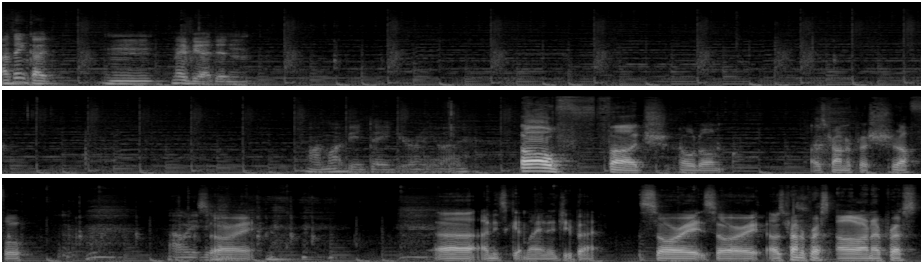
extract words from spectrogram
I think I. Hmm, maybe I didn't. I might be in danger anyway. Oh, fudge. Hold on. I was trying to press shuffle. How many Sorry. Uh, I need to get my energy back. Sorry, sorry. I was trying to press R and I pressed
